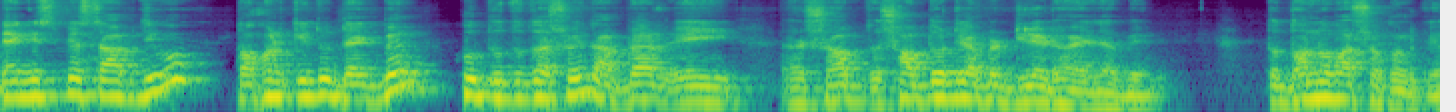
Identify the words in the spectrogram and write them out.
ব্যাক স্পেস চাপ দিব তখন কিন্তু দেখবেন খুব দ্রুততার সহিত আপনার এই শব্দ, শব্দটি আপনার ডিলেট হয়ে যাবে। তো ধন্যবাদ সকলকে।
